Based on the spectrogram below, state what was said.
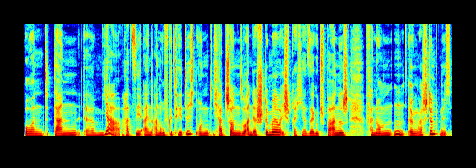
Und dann, ähm, ja, hat sie einen Anruf getätigt und ich hatte schon so an der Stimme, ich spreche ja sehr gut Spanisch, vernommen, hm, irgendwas stimmt nicht.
